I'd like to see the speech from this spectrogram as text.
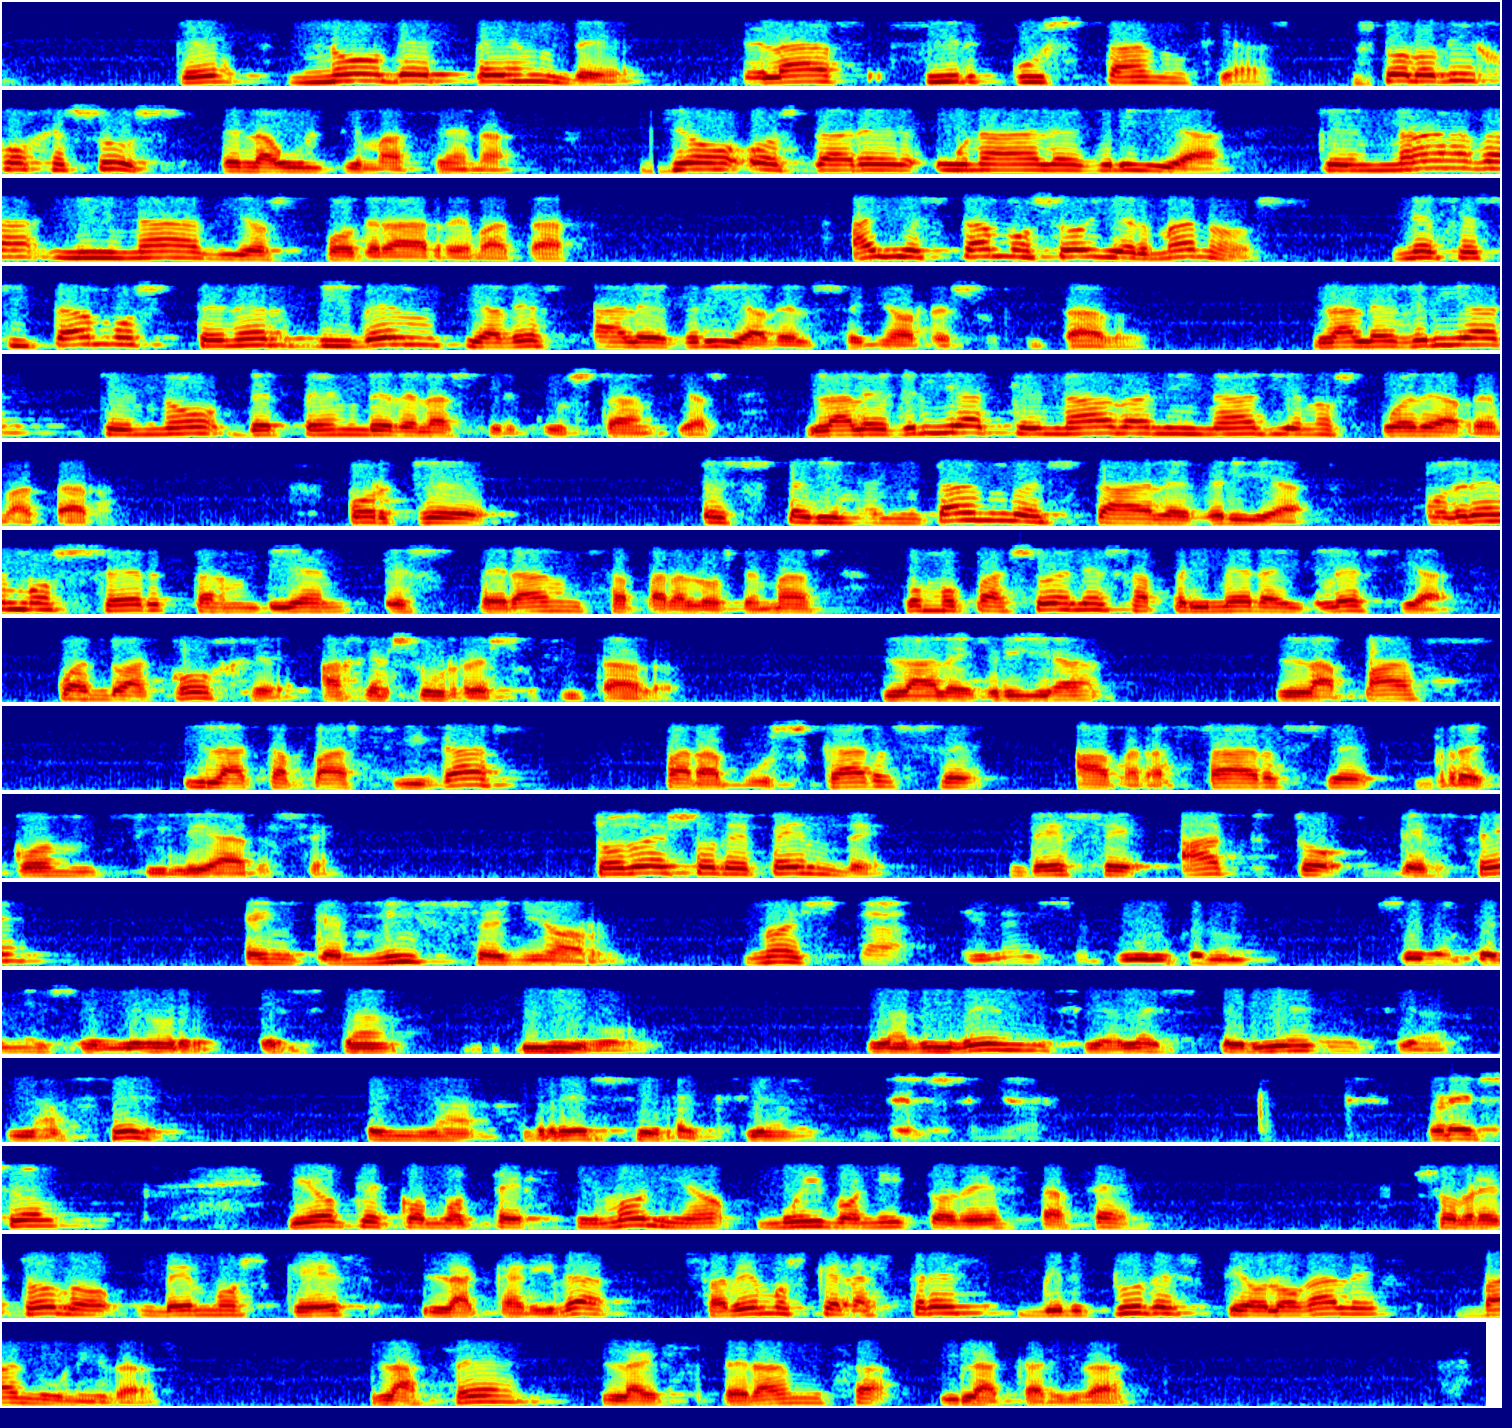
que no depende de las circunstancias. Esto lo dijo Jesús en la última cena. Yo os daré una alegría que nada ni nadie os podrá arrebatar. Ahí estamos hoy, hermanos. Necesitamos tener vivencia de esta alegría del Señor resucitado. La alegría que no depende de las circunstancias. La alegría que nada ni nadie nos puede arrebatar. Porque experimentando esta alegría, podremos ser también esperanza para los demás, como pasó en esa primera iglesia cuando acoge a Jesús resucitado. La alegría, la paz y la capacidad para buscarse, abrazarse, reconciliarse. Todo eso depende de ese acto de fe en que mi Señor no está en el sepulcro, sino que mi Señor está vivo la vivencia, la experiencia, la fe en la resurrección del Señor. Por eso digo que como testimonio muy bonito de esta fe, sobre todo vemos que es la caridad. Sabemos que las tres virtudes teologales van unidas, la fe, la esperanza y la caridad.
